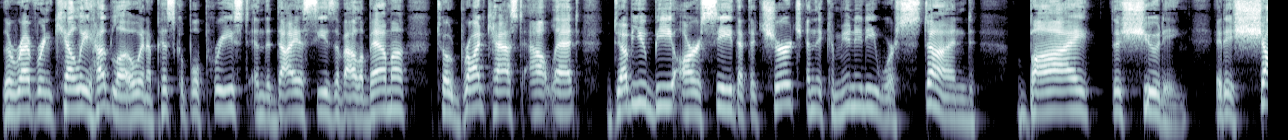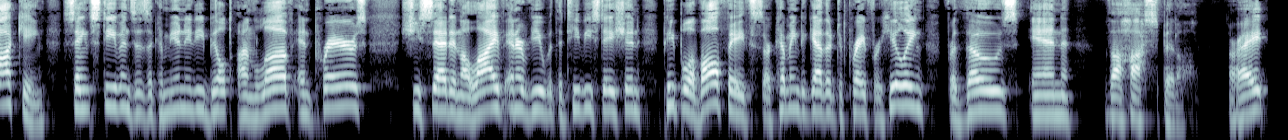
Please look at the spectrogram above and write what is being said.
The Reverend Kelly Hudlow, an Episcopal priest in the Diocese of Alabama, told broadcast outlet WBRC that the church and the community were stunned by the shooting. It is shocking. St. Stephen's is a community built on love and prayers. She said in a live interview with the TV station, people of all faiths are coming together to pray for healing for those in the hospital. All right.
